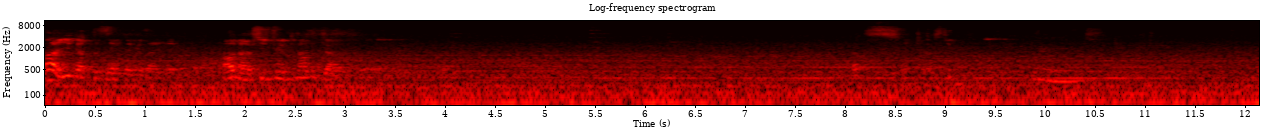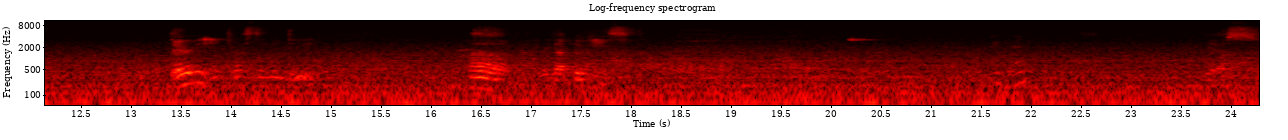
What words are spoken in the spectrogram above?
Oh, you got the same thing as I did. Oh no, she's drinking on the jug. That's interesting. Very interesting indeed. Oh, we got boogies. Again? Yes.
